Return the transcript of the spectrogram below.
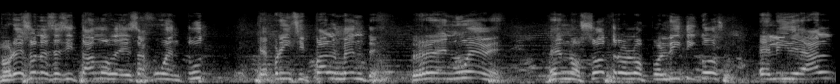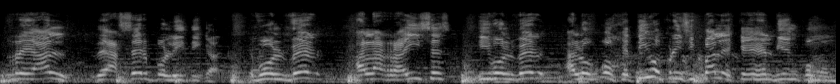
Por eso necesitamos de esa juventud que principalmente renueve en nosotros los políticos el ideal real de hacer política, volver a las raíces y volver a los objetivos principales que es el bien común.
